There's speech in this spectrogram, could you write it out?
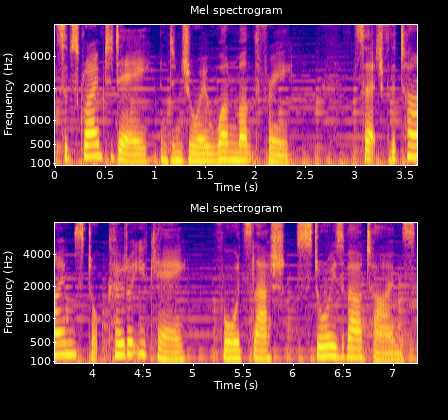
Subscribe today and enjoy one month free. Search for thetimes.co.uk forward slash stories of our times.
